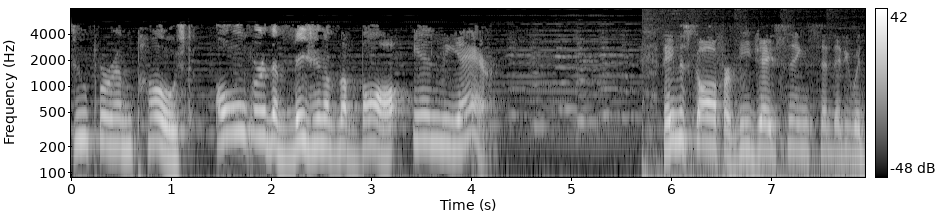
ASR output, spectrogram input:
superimposed over the vision of the ball in the air. Famous golfer Vijay Singh said that he would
